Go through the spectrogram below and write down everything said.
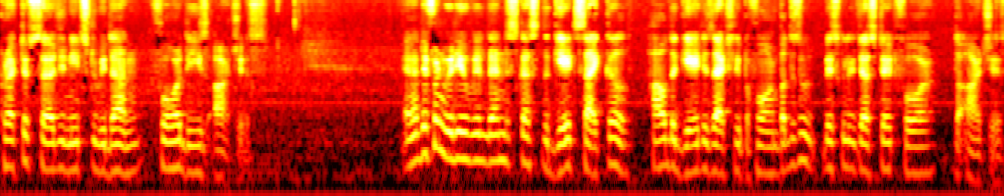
corrective surgery needs to be done for these arches. In a different video, we'll then discuss the gait cycle, how the gait is actually performed, but this is basically just it for the arches.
